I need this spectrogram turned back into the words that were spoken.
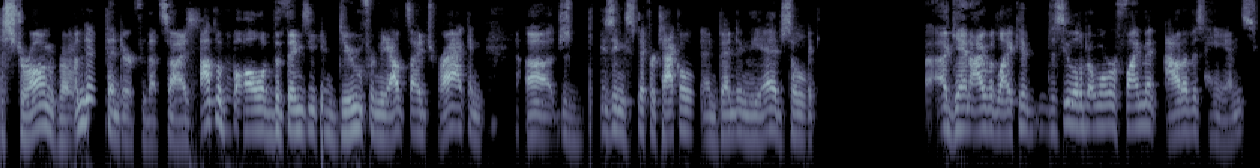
A strong run defender for that size, top of all of the things he can do from the outside track and uh, just blazing stiffer tackle and bending the edge. So like again, I would like him to see a little bit more refinement out of his hands.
